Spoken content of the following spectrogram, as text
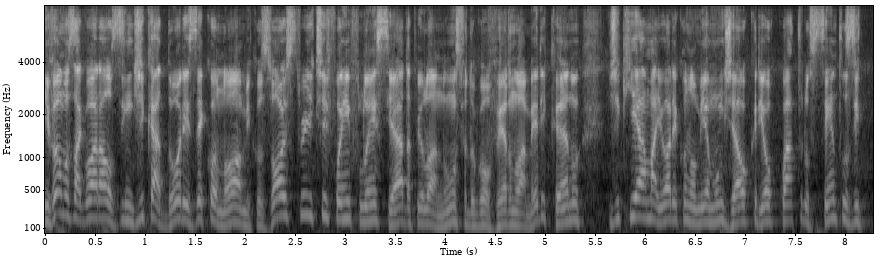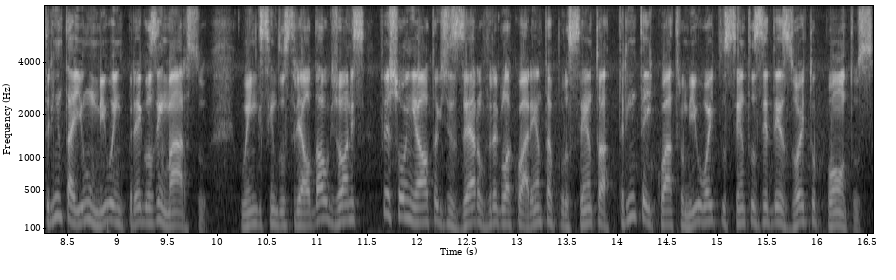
E vamos agora aos indicadores econômicos. Wall Street foi influenciada pelo anúncio do governo americano de que a maior economia mundial criou 431 mil empregos em março. O índice industrial Dow Jones fechou em alta de 0,40% a 34.818 pontos.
